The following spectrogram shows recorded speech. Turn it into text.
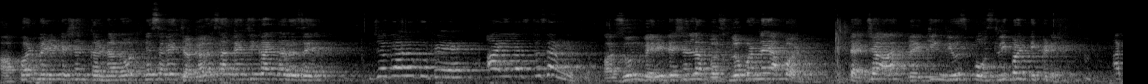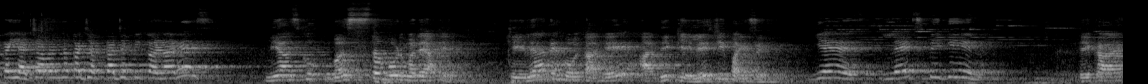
आपण मेडिटेशन करणार आहोत. हे सगळे जगाला सांगायची काय गरज आहे? जगाला कुठे? आईलाच तर सांगितलं. अजून मेडिटेशनला बसलो पण नाही आपण. त्याच्या आत ब्रेकिंग न्यूज पोचली पण तिकडे. आता याच्यावरनं का झक्काझक्की करणार आहेस? मी आज खूप मस्त मूडमध्ये आहे. केल्याने होत आहे आधी केलेची पाहिजे. येस लेट्स बिगिन हे काय?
